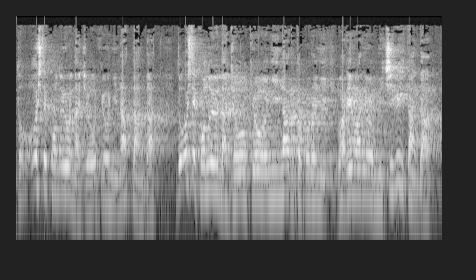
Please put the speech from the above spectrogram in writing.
どうしてこのような状況になったんだ？どうしてこのような状況になるところに我々を導いたんだ？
